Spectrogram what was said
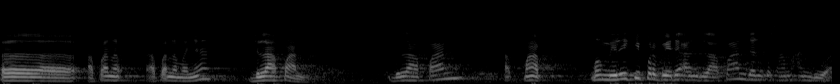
eh, apa apa namanya delapan. Delapan maaf memiliki perbedaan delapan dan kesamaan dua.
